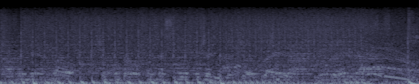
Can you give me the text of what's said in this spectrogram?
好的念头，全部都放在死不认、不认、不认。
